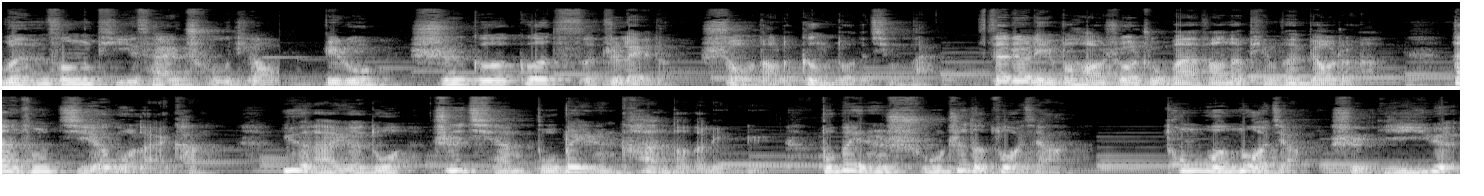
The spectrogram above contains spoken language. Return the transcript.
文风题材出挑，比如诗歌、歌词之类的，受到了更多的青睐。在这里不好说主办方的评分标准啊，但从结果来看，越来越多之前不被人看到的领域，不被人熟知的作家，通过诺奖是一跃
